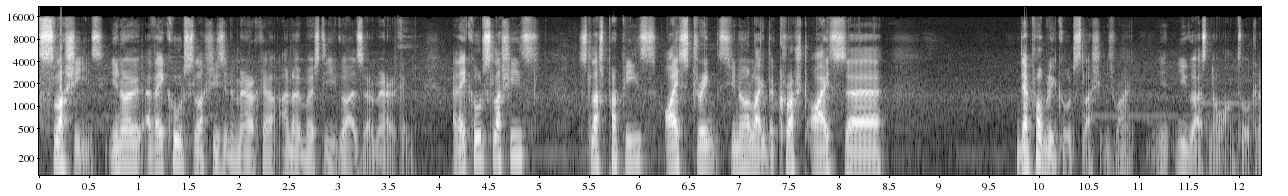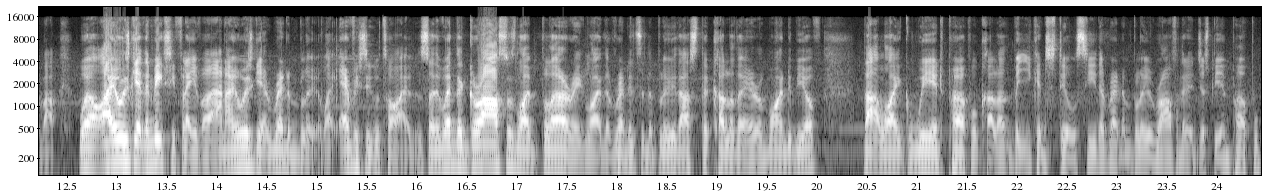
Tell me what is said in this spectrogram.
slushies. You know, are they called slushies in America? I know most of you guys are American. Are they called slushies? Slush puppies? Ice drinks? You know, like the crushed ice... Uh, they're probably called slushies, right? You guys know what I'm talking about. Well, I always get the mixy flavour, and I always get red and blue, like, every single time. So when the grass was, like, blurring, like, the red into the blue, that's the colour that it reminded me of. That, like, weird purple colour, but you can still see the red and blue rather than it just being purple.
